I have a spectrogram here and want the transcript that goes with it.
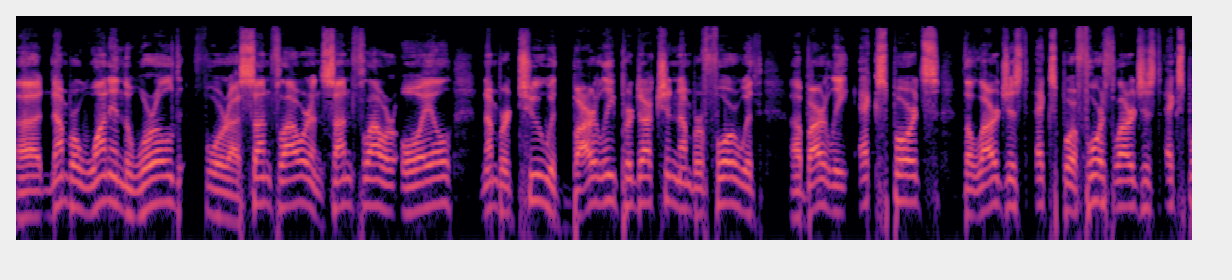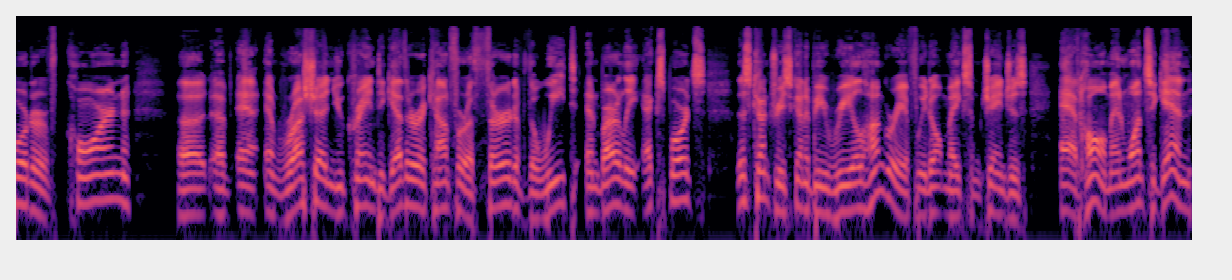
Uh, number one in the world for uh, sunflower and sunflower oil. Number two with barley production. Number four with uh, barley exports. The largest export, fourth largest exporter of corn uh, and, and, Russia and Ukraine together account for a third of the wheat and barley exports. This country is going to be real hungry if we don't make some changes at home. And once again,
